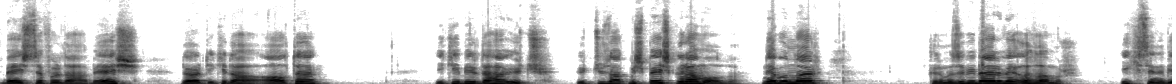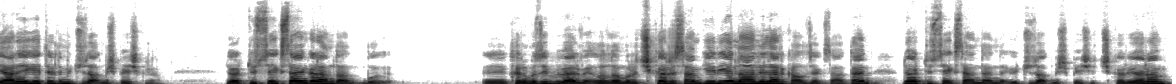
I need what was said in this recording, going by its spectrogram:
5 0 daha 5. 4 2 daha 6. 2 1 daha 3. 365 gram oldu. Ne bunlar? Kırmızı biber ve ıhlamur. İkisini bir araya getirdim 365 gram. 480 gramdan bu e, kırmızı biber ve ıhlamuru çıkarırsam geriye naneler kalacak zaten. 480'den de 365'i çıkarıyorum.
